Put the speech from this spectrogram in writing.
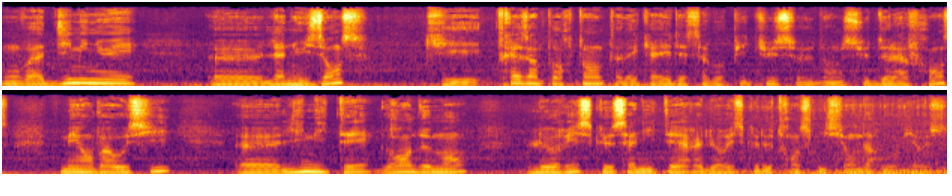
on va diminuer la nuisance qui est très importante avec Aedes albopictus dans le sud de la France, mais on va aussi limiter grandement le risque sanitaire et le risque de transmission d'arbovirus.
